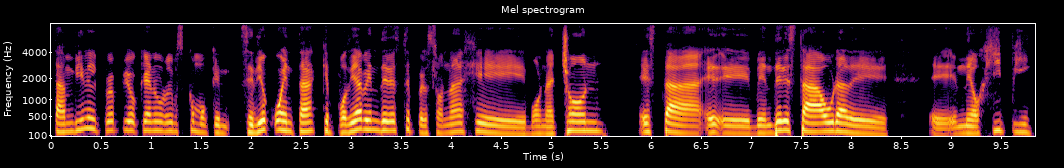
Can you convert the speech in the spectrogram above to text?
también el propio Keanu Reeves como que se dio cuenta que podía vender este personaje bonachón, esta, eh, eh, vender esta aura de neo hippie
